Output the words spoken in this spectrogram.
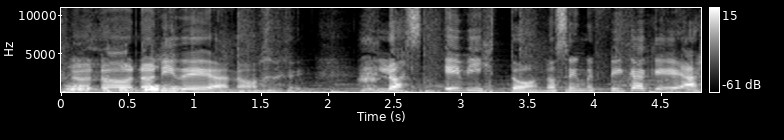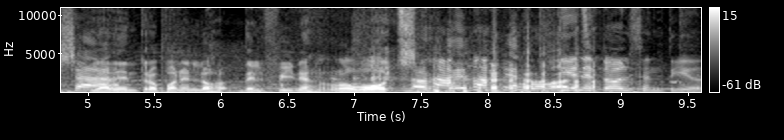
o- no, o no, no, ni idea, no. Los he visto, no significa que haya. Y adentro ponen los delfines robots. los delfines robots. Tiene todo el sentido.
